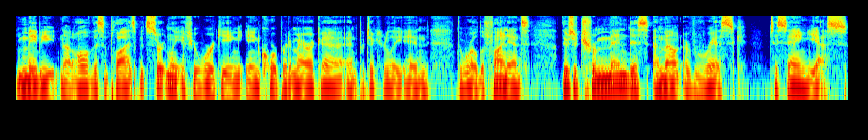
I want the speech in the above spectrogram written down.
maybe not all of this applies, but certainly if you're working in corporate America and particularly in the world of finance, there's a tremendous amount of risk to saying yes.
